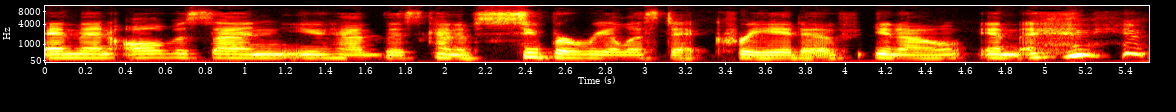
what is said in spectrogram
and then all of a sudden you have this kind of super realistic creative, you know, in the, in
